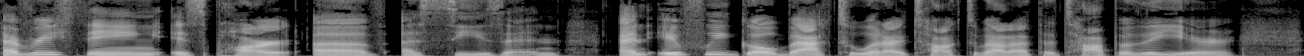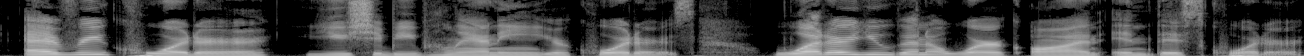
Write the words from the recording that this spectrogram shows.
everything is part of a season. And if we go back to what I talked about at the top of the year, every quarter you should be planning your quarters. What are you going to work on in this quarter?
